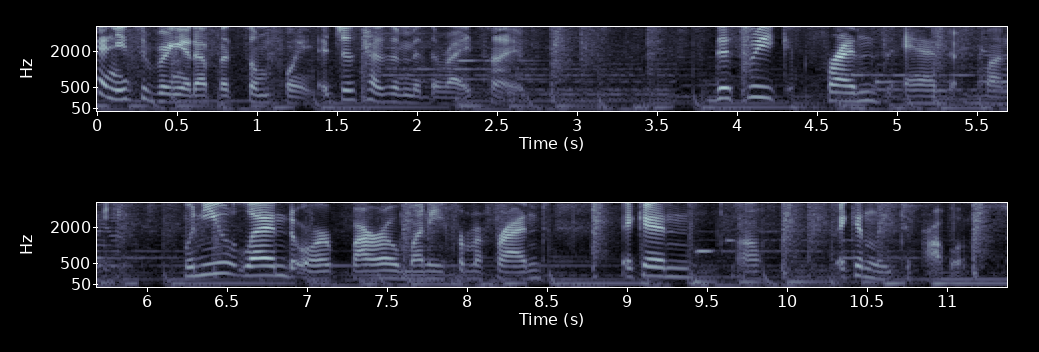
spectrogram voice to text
I need to bring it up at some point. It just hasn't been the right time. This week, friends and money. When you lend or borrow money from a friend, it can, well, it can lead to problems.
